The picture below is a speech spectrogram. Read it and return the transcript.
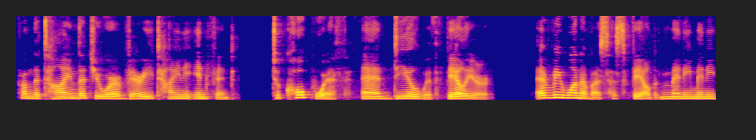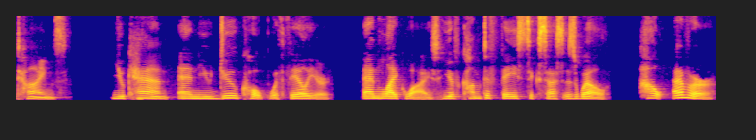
from the time that you were a very tiny infant to cope with and deal with failure. Every one of us has failed many, many times. You can and you do cope with failure. And likewise, you have come to face success as well. However,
